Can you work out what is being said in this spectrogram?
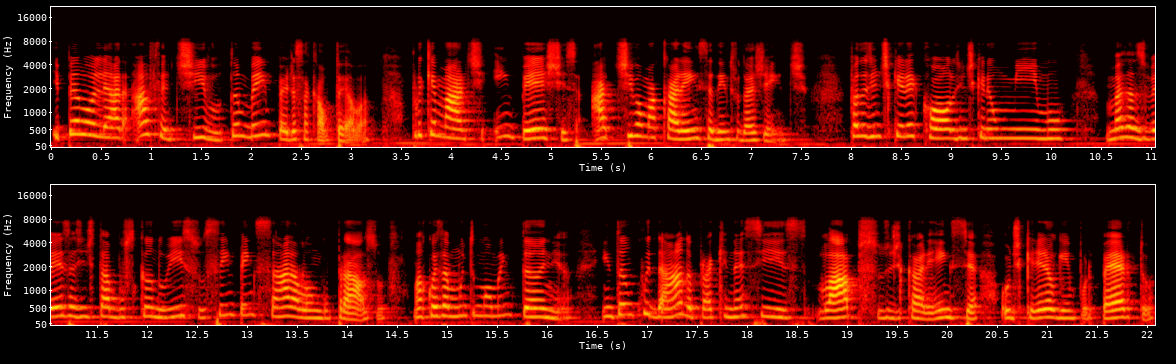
E pelo olhar afetivo, também perde essa cautela, porque Marte em peixes ativa uma carência dentro da gente. Faz a gente querer colo, a gente querer um mimo, mas às vezes a gente está buscando isso sem pensar a longo prazo, uma coisa muito momentânea. Então, cuidado para que nesses lapsos de carência ou de querer alguém por perto,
